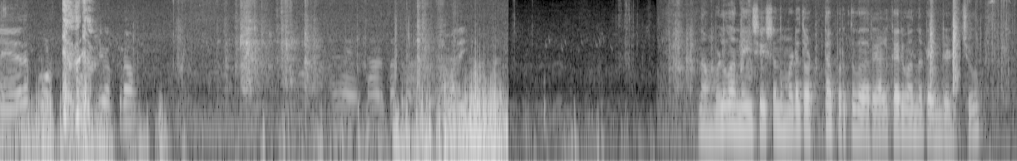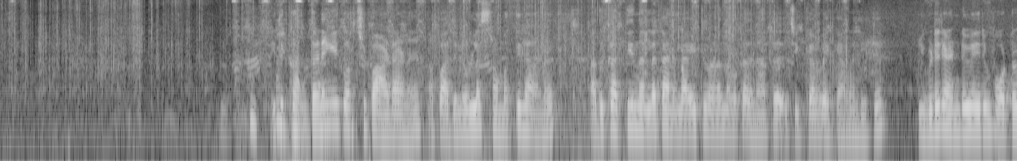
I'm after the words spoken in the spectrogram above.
നേരെ പുറത്ത് വെക്കടാ. മതി നമ്മൾ വന്നതിന് ശേഷം നമ്മുടെ തൊട്ടപ്പുറത്ത് വേറെ ആൾക്കാർ വന്ന് ടെന്റ് അടിച്ചു. ഇത് കത്തണമെങ്കിൽ കുറച്ച് പാടാണ്. അപ്പോൾ അതിനുള്ള ശ്രമത്തിലാണ്. അത് കത്തി നല്ല കനലായിട്ട് വേണം നമുക്ക് അതിനകത്ത് ചിക്കൻ വെക്കാൻ വേണ്ടിയിട്ട്. ഇവിടെ രണ്ടുപേരും ഫോട്ടോ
